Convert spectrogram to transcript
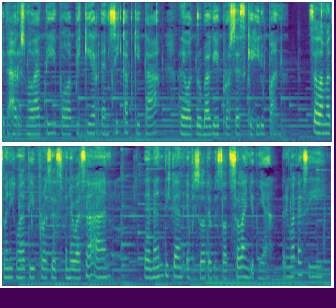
Kita harus melatih pola pikir dan sikap kita lewat berbagai proses kehidupan. Selamat menikmati proses pendewasaan dan nantikan episode-episode selanjutnya. Terima kasih.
